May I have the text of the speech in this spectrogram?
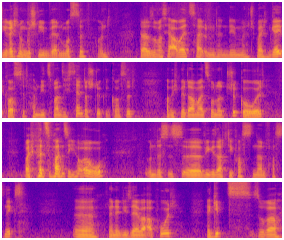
die Rechnung geschrieben werden musste. Und da sowas ja Arbeitszeit und dementsprechend Geld kostet, haben die 20 Cent das Stück gekostet. Habe ich mir damals 100 Stück geholt. War ich bei 20 Euro. Und das ist, äh, wie gesagt, die kosten dann fast nichts, äh, wenn ihr die selber abholt. Da gibt es sogar,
